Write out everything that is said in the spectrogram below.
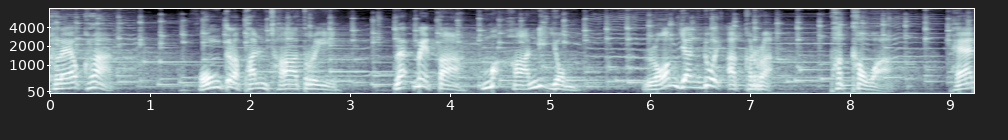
แคล้วคลาด หงกระพันชาตรี และเมตตามหานิยม ล้อมยันด้วยอักขระพักวาแทน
